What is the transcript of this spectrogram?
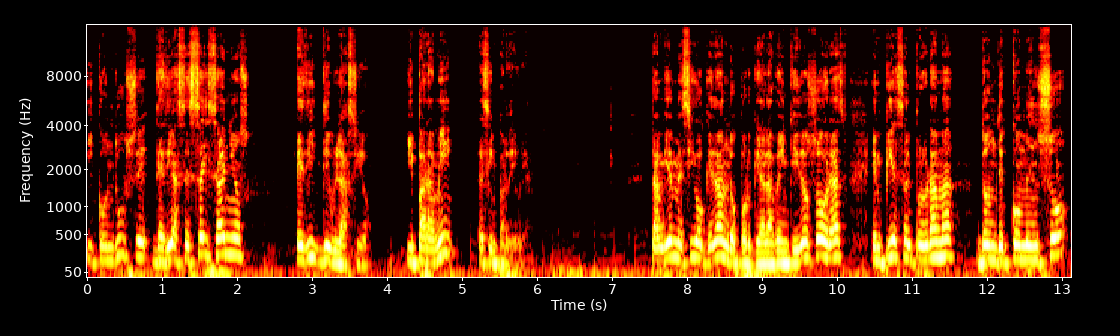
y conduce desde hace seis años Edith Di Blasio, y para mí es imperdible. También me sigo quedando porque a las 22 horas empieza el programa donde comenzó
